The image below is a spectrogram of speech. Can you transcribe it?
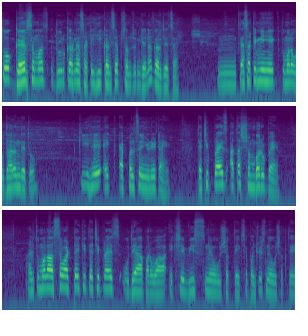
तो गैरसमज दूर करण्यासाठी ही कन्सेप्ट समजून घेणं गरजेचं आहे. त्यासाठी मी हे एक तुम्हाला उदाहरण देतो की हे एक ॲपलचं युनिट आहे. त्याची प्राईस आता शंभर रुपये आहे. आणि तुम्हाला असं वाटतं की त्याची प्राईस उद्या परवा एकशे वीसने होऊ शकते एकशे पंचवीसने होऊ शकते.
